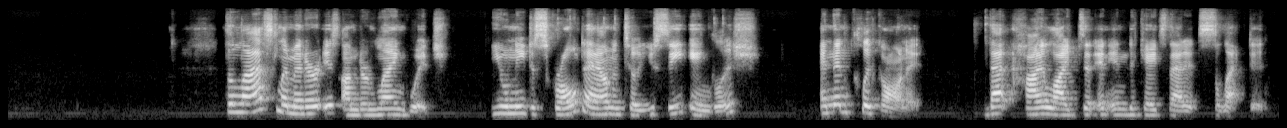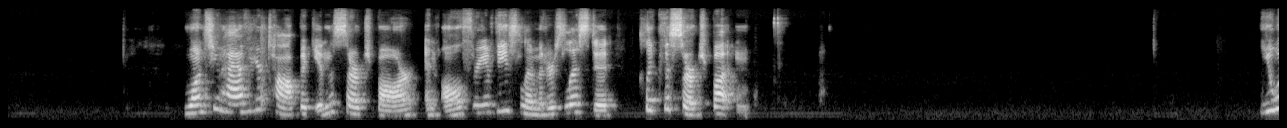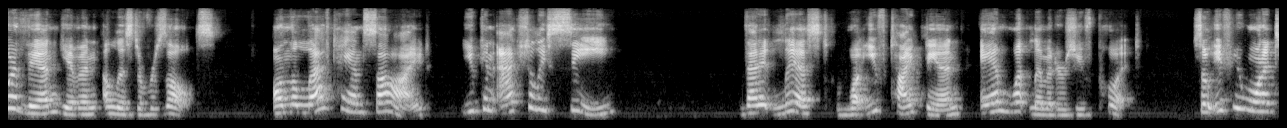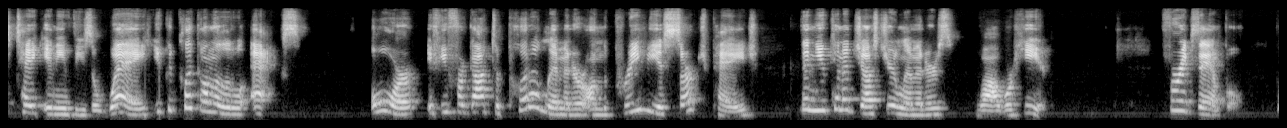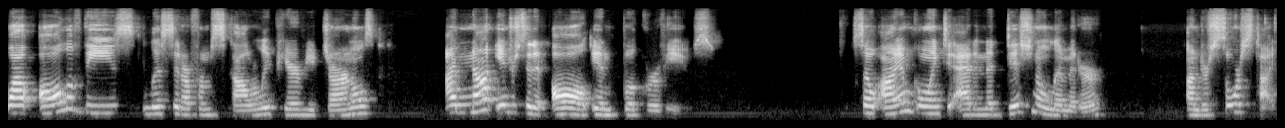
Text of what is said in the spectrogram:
The last limiter is under language you'll need to scroll down until you see English and then click on it. That highlights it and indicates that it's selected. Once you have your topic in the search bar and all three of these limiters listed, click the search button. You are then given a list of results. On the left-hand side, you can actually see that it lists what you've typed in and what limiters you've put. So if you wanted to take any of these away, you could click on the little X. Or if you forgot to put a limiter on the previous search page, then you can adjust your limiters while we're here. For example, while all of these listed are from scholarly peer-reviewed journals, I'm not interested at all in book reviews. So I am going to add an additional limiter under source type.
